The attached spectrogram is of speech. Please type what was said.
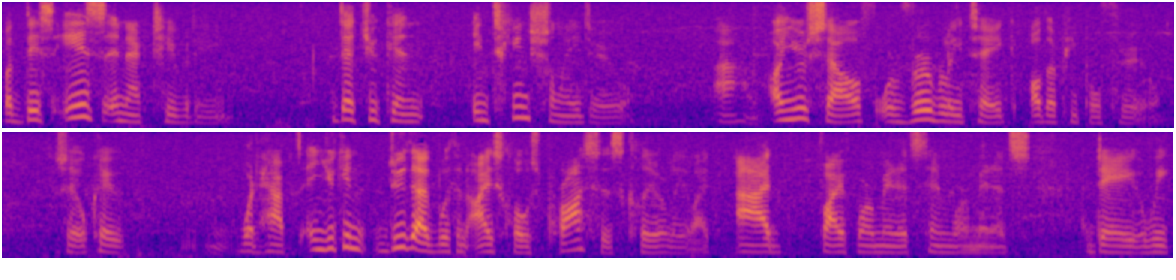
But this is an activity that you can intentionally do um, on yourself or verbally take other people through. Say, okay, what happens? And you can do that with an eyes closed process clearly, like add five more minutes, 10 more minutes, a day, a week,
